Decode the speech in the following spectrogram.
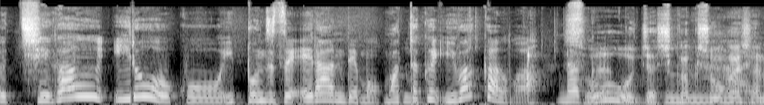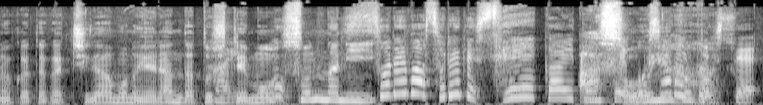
右違う色をこう一本ずつ選んでも全く違和感はなく、そう、じゃあ視覚障害者の方が違うものを選んだとしても、はいそんなにそ、れはそれで正解とあして、おしゃれととして、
